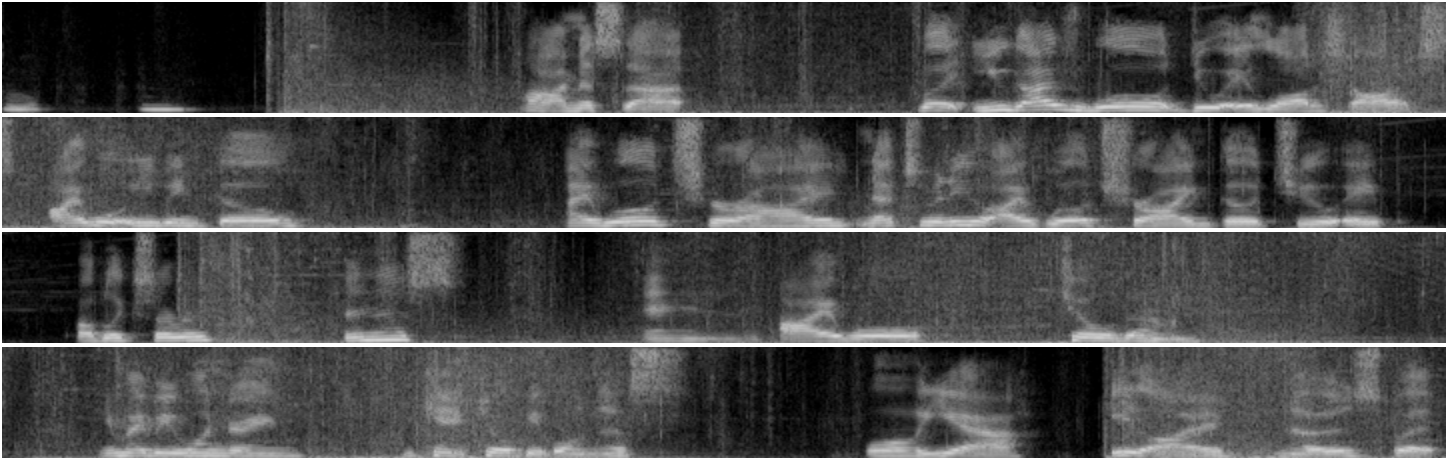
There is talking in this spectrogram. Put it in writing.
Oh, I missed that. But you guys will do a lot of shots. I will even go I will try, next video, I will try and go to a public server in this. And I will kill them. You might be wondering, you can't kill people in this. Well, yeah, Eli knows, but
